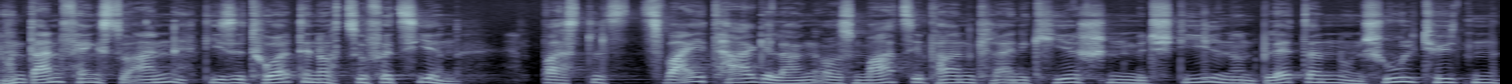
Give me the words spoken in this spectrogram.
Und dann fängst du an, diese Torte noch zu verzieren. Bastelst zwei Tage lang aus Marzipan kleine Kirschen mit Stielen und Blättern und Schultüten,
